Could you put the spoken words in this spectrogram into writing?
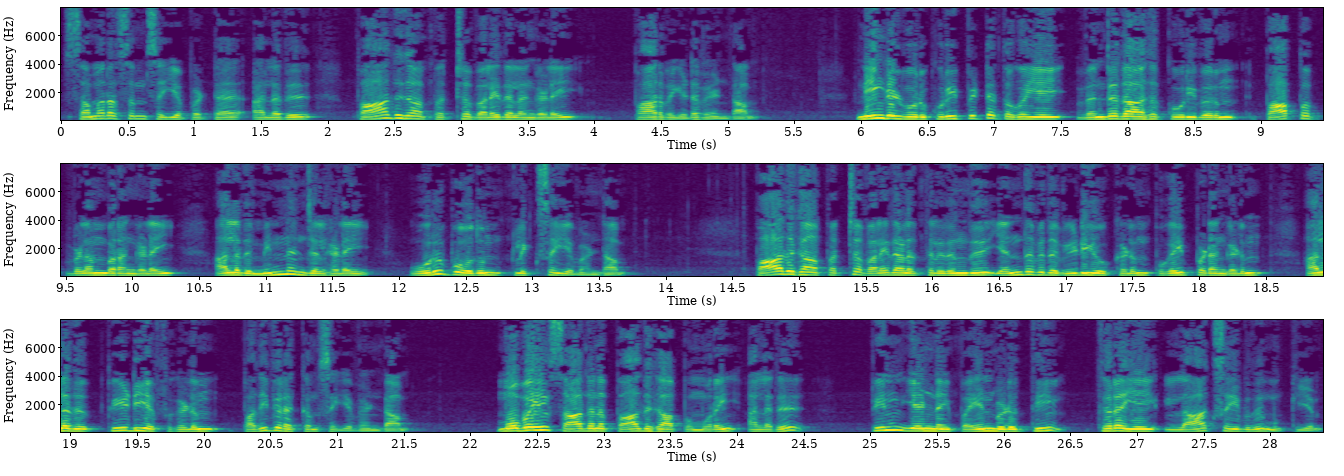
சமரசம் செய்யப்பட்ட அல்லது பாதுகாப்பற்ற வலைதளங்களை பார்வையிட வேண்டாம். நீங்கள் ஒரு குறிப்பிட்ட தொகையை வென்றதாக கூறிவரும் வரும் விளம்பரங்களை அல்லது மின்னஞ்சல்களை ஒருபோதும் கிளிக் செய்ய வேண்டாம். பாதுகாப்பற்ற வலைதளத்திலிருந்து எந்தவித வீடியோக்களும் புகைப்படங்களும் அல்லது பிடிஎஃப்களும் பதிவிறக்கம் செய்ய வேண்டாம். மொபைல் சாதன பாதுகாப்பு முறை அல்லது பின் எண்ணை பயன்படுத்தி திரையை லாக் செய்வது முக்கியம்.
